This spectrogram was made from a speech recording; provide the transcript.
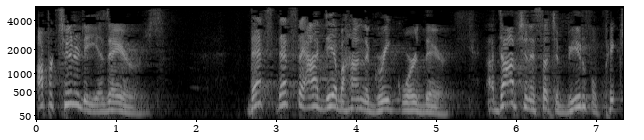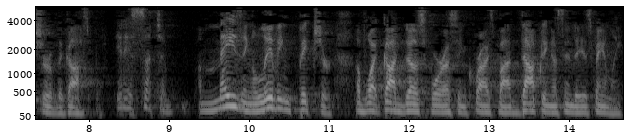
opportunity as heirs. That's, that's the idea behind the Greek word there. Adoption is such a beautiful picture of the gospel. It is such an amazing living picture of what God does for us in Christ by adopting us into his family.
